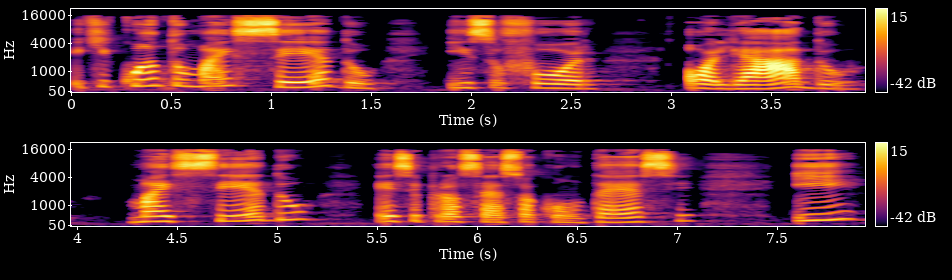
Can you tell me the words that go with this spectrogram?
e que quanto mais cedo isso for olhado, mais cedo esse processo acontece e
